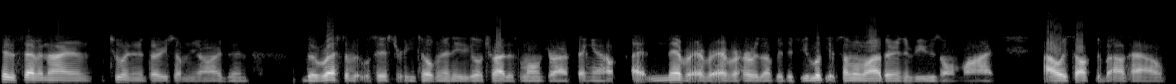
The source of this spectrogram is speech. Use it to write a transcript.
hit a seven iron, 230 something yards, and the rest of it was history. He told me I need to go try this long drive thing out. I had never, ever, ever heard of it. If you look at some of my other interviews online, I always talked about how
